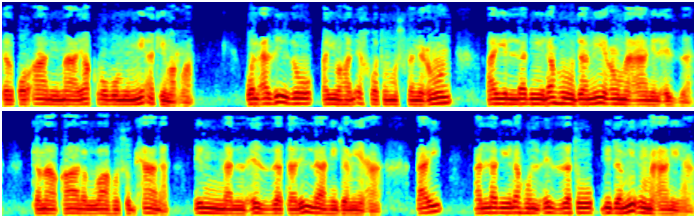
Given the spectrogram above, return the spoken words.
في القرآن ما يقرب من مائه مرة. والعزيز أيها الإخوة المستمعون أي الذي له جميع معاني العزة كما قال الله سبحانه إن العزة لله جميعا أي الذي له العزة بجميع معانيها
